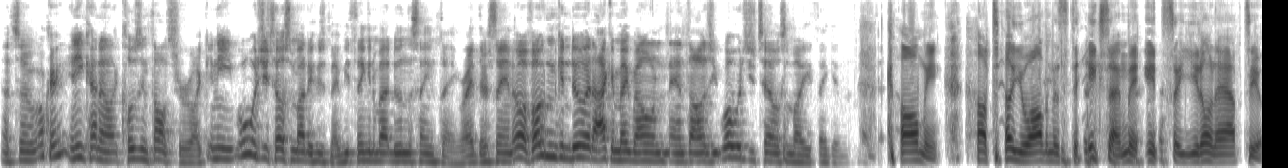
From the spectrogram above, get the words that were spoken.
and so, okay, any kind of like closing thoughts or like any, what would you tell somebody who's maybe thinking about doing the same thing, right? They're saying, oh, if Odin can do it, I can make my own anthology. What would you tell somebody thinking like Call me. I'll tell you all the mistakes I made so you don't have to.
